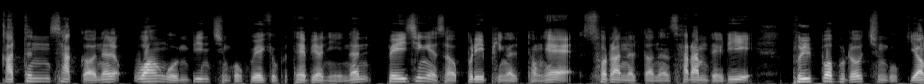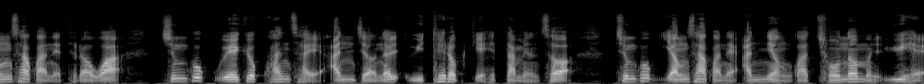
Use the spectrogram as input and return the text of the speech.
같은 사건을 왕원빈 중국 외교부 대변인은 베이징에서 브리핑을 통해 소란을 떠는 사람들이 불법으로 중국 영사관에 들어와 중국 외교 관사의 안전을 위태롭게 했다면서 중국 영사관의 안녕과 존엄을 위해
